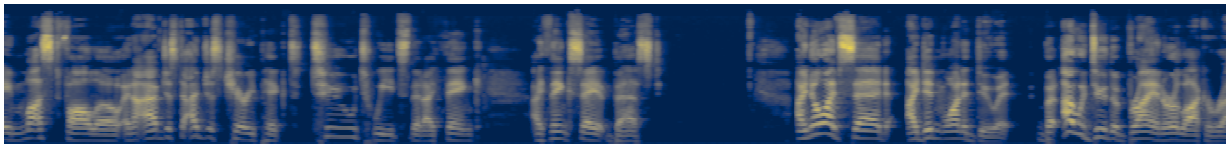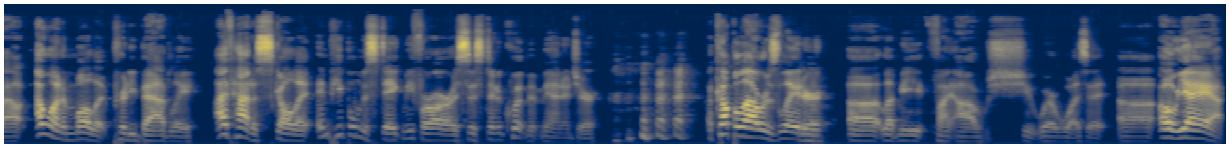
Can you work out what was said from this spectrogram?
a must follow. And I've just I've just cherry picked two tweets that I think I think say it best. I know I've said I didn't want to do it, but I would do the Brian Urlacher route. I want a mullet pretty badly. I've had a skullet, and people mistake me for our assistant equipment manager. a couple hours later, uh, let me find. Oh shoot, where was it? Uh, oh yeah, yeah. yeah.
